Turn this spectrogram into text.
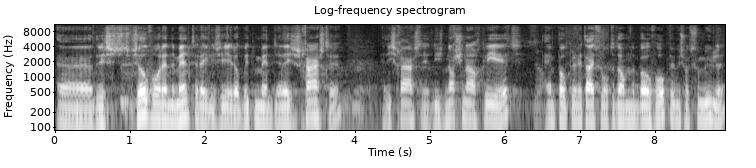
er is zoveel rendement te realiseren op dit moment in deze schaarste. En die schaarste die is nationaal gecreëerd. En populariteit van Rotterdam er bovenop. in een soort formule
